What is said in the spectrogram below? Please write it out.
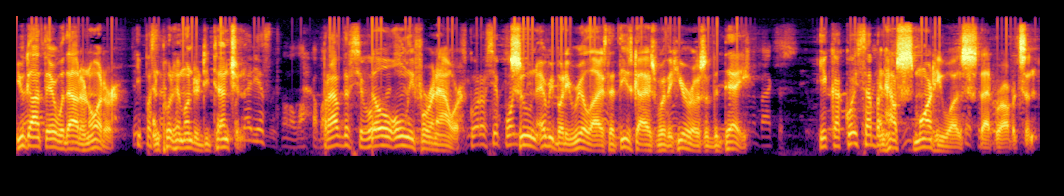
you got there without an order and put him under detention. Though only for an hour. Soon everybody realized that these guys were the heroes of the day. And how smart he was, that Robertson.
